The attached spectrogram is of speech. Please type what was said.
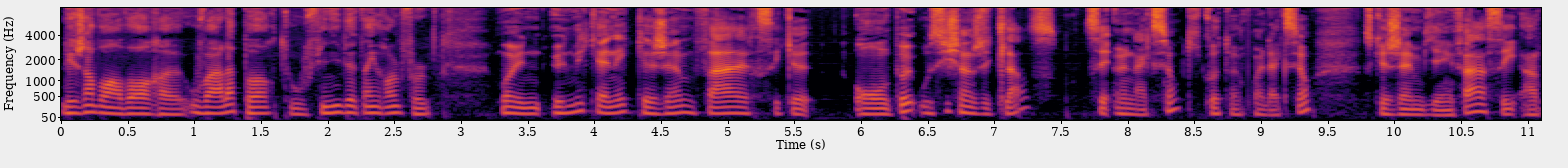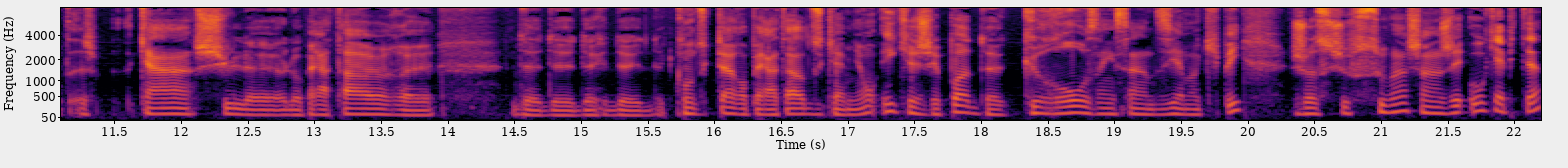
les gens vont avoir euh, ouvert la porte ou fini d'éteindre un feu. Moi, une, mécanique que j'aime faire, c'est que on peut aussi changer de classe. C'est une action qui coûte un point d'action. Ce que j'aime bien faire, c'est quand je suis l'opérateur euh, de, de, de- de- de conducteur opérateur du camion et que j'ai pas de gros incendies à m'occuper, je suis souvent changé au capitaine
